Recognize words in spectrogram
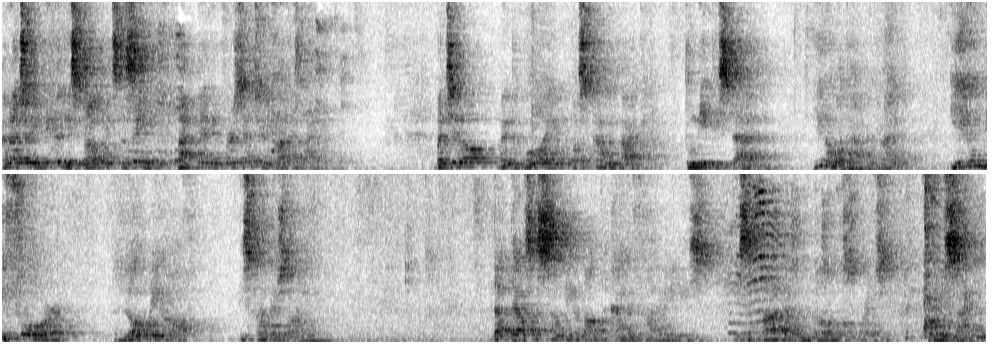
I'm not sure in Italy, it's probably it's the same back then in first century Palestine. But you know, when the boy was coming back to meet his dad, you know what happened, right? Even before, a long way off, his father saw him. That tells us something about the kind of father he is. He's a father who longs for his, for his son.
